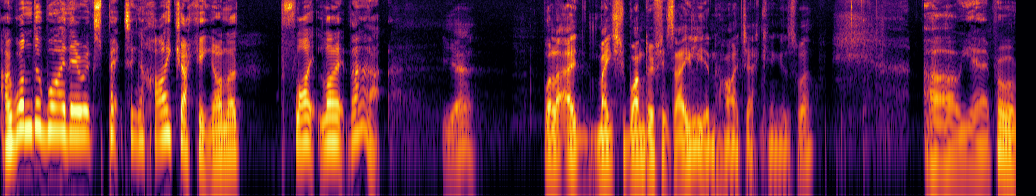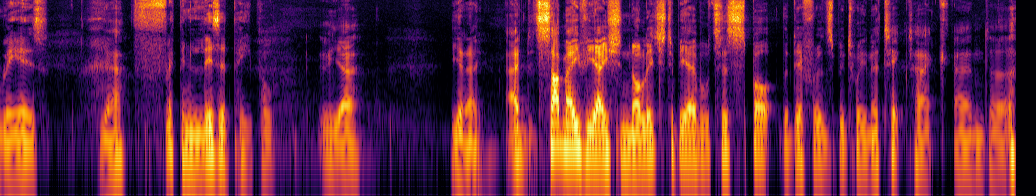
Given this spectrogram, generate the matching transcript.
I wonder why they're expecting a hijacking on a flight like that. Yeah. Well, it makes you wonder if it's alien hijacking as well. Oh yeah, it probably is. Yeah. Flipping lizard people. Yeah. You know, and some aviation knowledge to be able to spot the difference between a tic tac and uh,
